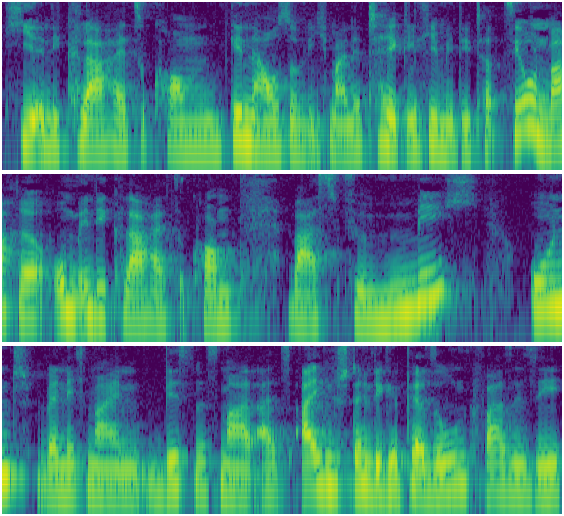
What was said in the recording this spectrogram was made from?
hier in die Klarheit zu kommen. Genauso wie ich meine tägliche Meditation mache, um in die Klarheit zu kommen, war es für mich und wenn ich mein Business mal als eigenständige Person quasi sehe,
